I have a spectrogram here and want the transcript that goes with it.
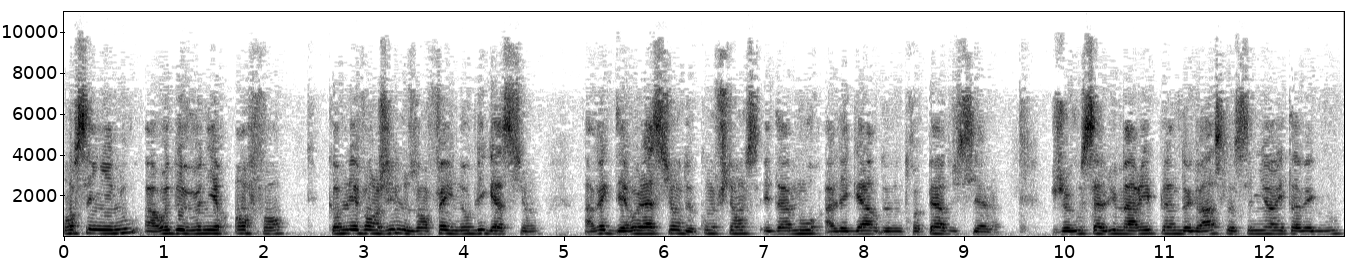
Enseignez-nous à redevenir enfants, comme l'Évangile nous en fait une obligation, avec des relations de confiance et d'amour à l'égard de notre Père du ciel. Je vous salue Marie, pleine de grâce, le Seigneur est avec vous.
